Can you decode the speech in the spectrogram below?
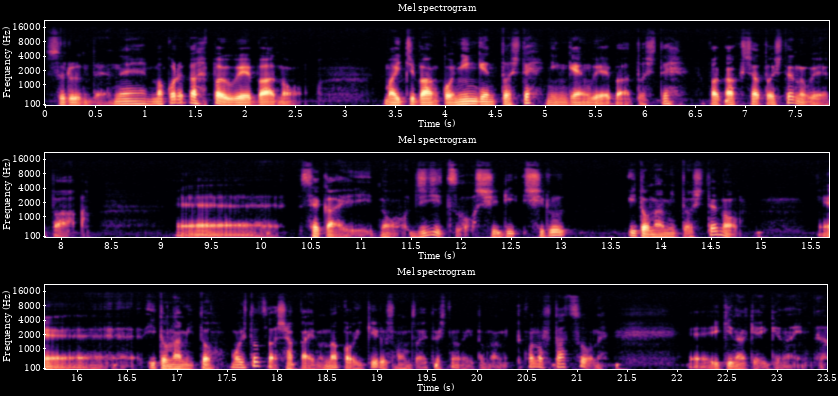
するんだよね。まあ、これがやっぱりウェーバーの、まあ、一番こう人間として人間ウェーバーとしてやっぱ学者としてのウェーバー、えー、世界の事実を知り知る営みとしての、え、営みともう一つは社会の中を生きる存在としての営みってこの2つをね、えー、生きなきゃいけないんだなん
